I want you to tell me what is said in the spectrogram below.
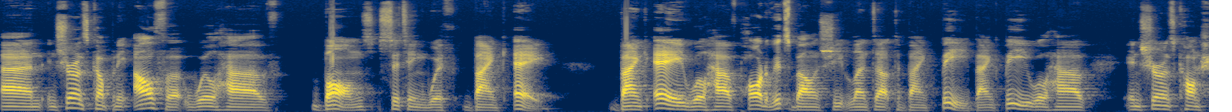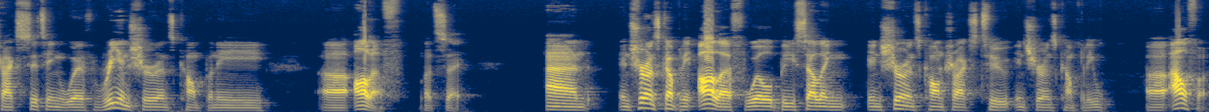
And insurance company Alpha will have bonds sitting with Bank A. Bank A will have part of its balance sheet lent out to Bank B. Bank B will have insurance contracts sitting with reinsurance company uh, Aleph, let's say. And insurance company Aleph will be selling insurance contracts to insurance company uh, Alpha,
